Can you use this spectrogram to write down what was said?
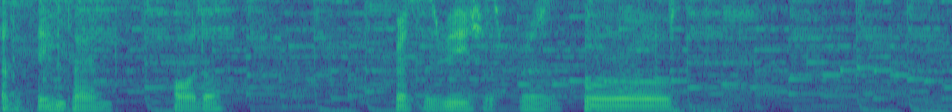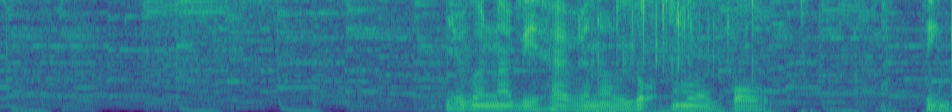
at the same time harder presses reach, presses Toro. You're gonna be having a lot more bulk, I think,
